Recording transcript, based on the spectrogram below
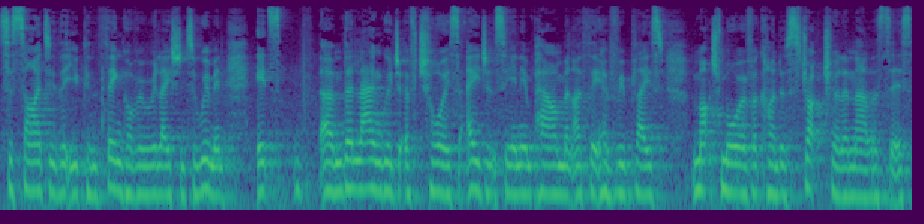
society that you can think of in relation to women, it's um, the language of choice, agency and empowerment, I think, have replaced much more of a kind of structural analysis.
